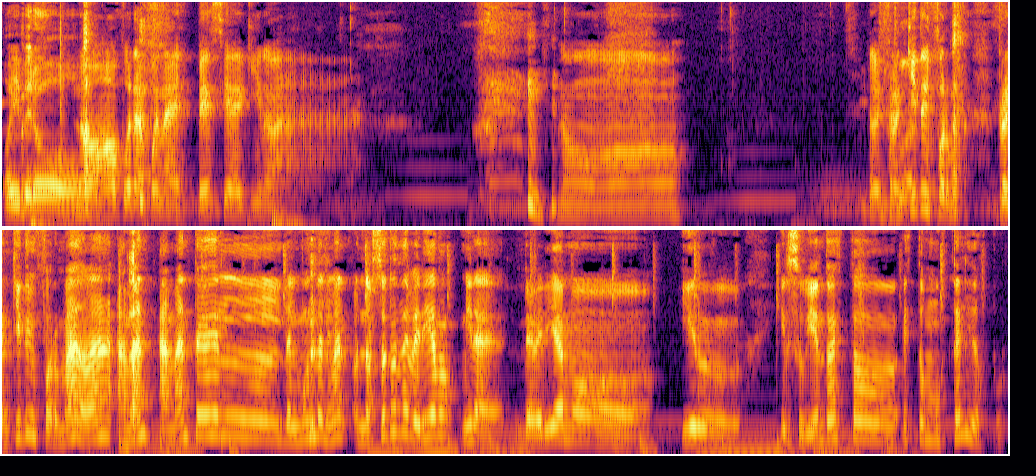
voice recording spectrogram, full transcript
Oye, pero. No, pura buena especie aquí no. No. Franquito, informa- Franquito informado, ¿ah? Aman- amante del, del mundo animal. Nosotros deberíamos, mira, deberíamos ir, ir subiendo estos, estos mustélidos, po.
